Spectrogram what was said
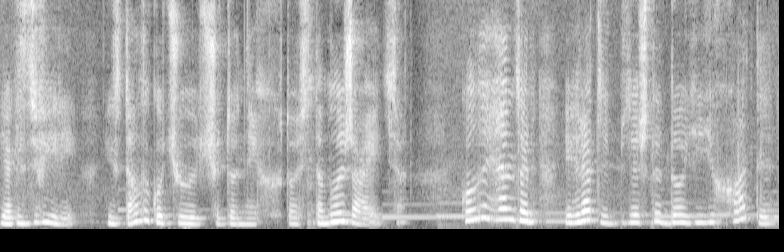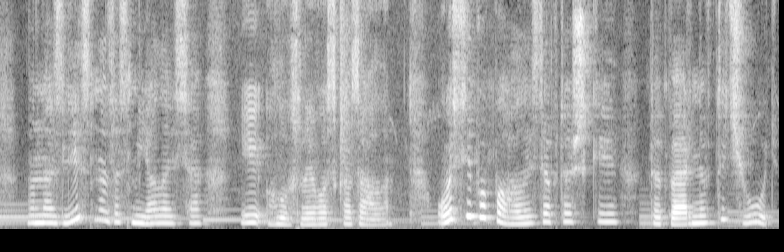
як звірі, і здалеку чують, що до них хтось наближається. Коли Гензель і Гретель підійшли до її хати, вона злісно засміялася і глузливо сказала Ось і попалися пташки, тепер не втечуть.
